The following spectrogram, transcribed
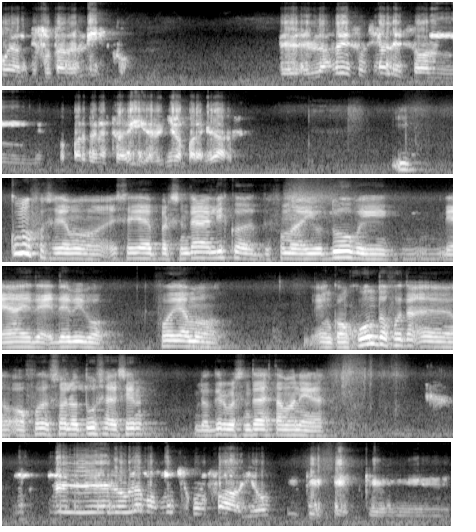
puedan disfrutar del disco. Eh, las redes sociales son parte de nuestra vida, vinieron para quedarse. ¿Y cómo fue digamos, ese día de presentar el disco de forma de YouTube y de, de, de vivo? ¿Fue, digamos, en conjunto fue, eh, o fue solo tuya decir, lo quiero presentar de esta manera? Eh, lo hablamos mucho con Fabio, que, que, que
